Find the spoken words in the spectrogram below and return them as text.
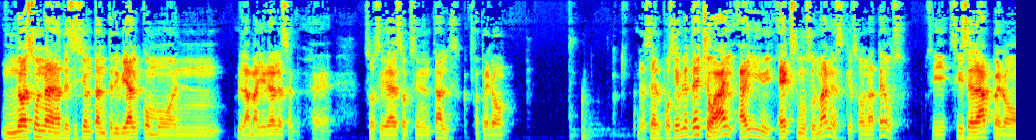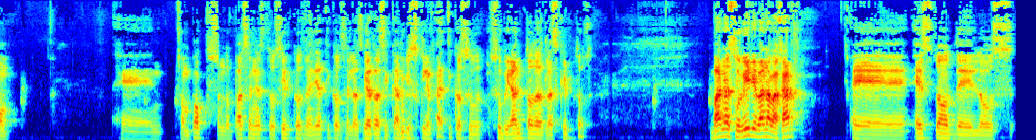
no es una decisión tan trivial como en la mayoría de las eh, sociedades occidentales, pero de ser posible, de hecho hay, hay ex musulmanes que son ateos, sí, sí se da, pero eh, son pocos. Cuando pasen estos circos mediáticos de las guerras y cambios climáticos, subirán todas las criptos. Van a subir y van a bajar. Eh, esto de los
